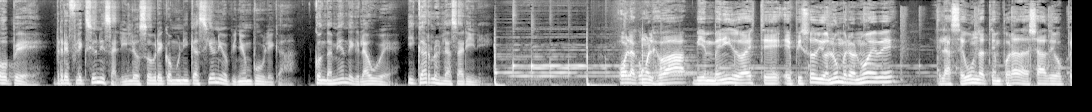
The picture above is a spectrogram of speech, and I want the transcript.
OP, Reflexiones al hilo sobre comunicación y opinión pública, con Damián de Glaube y Carlos Lazzarini. Hola, ¿cómo les va? Bienvenido a este episodio número 9 de la segunda temporada ya de OP,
